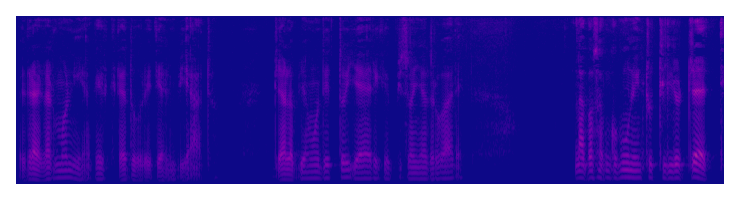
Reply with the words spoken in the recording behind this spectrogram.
vedrai l'armonia che il Creatore ti ha inviato. Già l'abbiamo detto ieri che bisogna trovare una cosa in comune in tutti gli oggetti.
